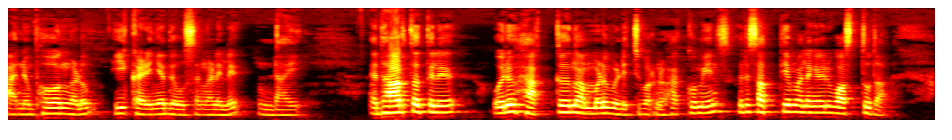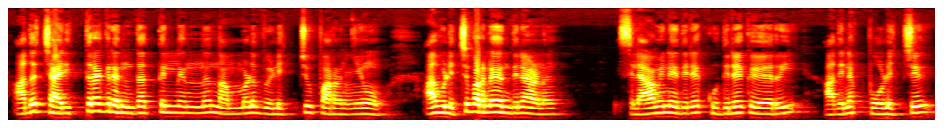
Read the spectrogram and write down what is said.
അനുഭവങ്ങളും ഈ കഴിഞ്ഞ ദിവസങ്ങളിൽ ഉണ്ടായി. യഥാർത്ഥത്തിൽ ഒരു ഹക്ക് നമ്മൾ വിളിച്ചു പറഞ്ഞു. ഹക്ക് മീൻസ് ഒരു സത്യം അല്ലെങ്കിൽ ഒരു വസ്തുത. അത് ചരിത്ര ഗ്രന്ഥത്തിൽ നിന്ന് നമ്മൾ വിളിച്ചു പറഞ്ഞു. ആ വിളിച്ചു പറഞ്ഞത് എന്തിനാണ്? ഇസ്ലാമിനെതിരെ കുതിര കയറി അതിനെ പൊളിച്ച്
